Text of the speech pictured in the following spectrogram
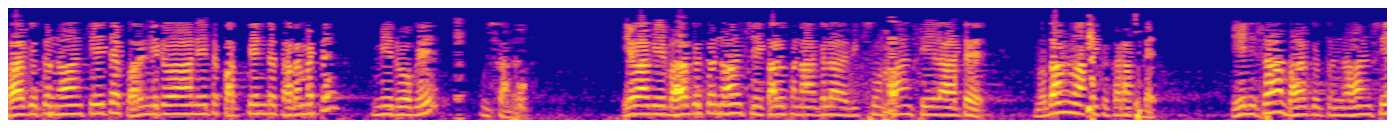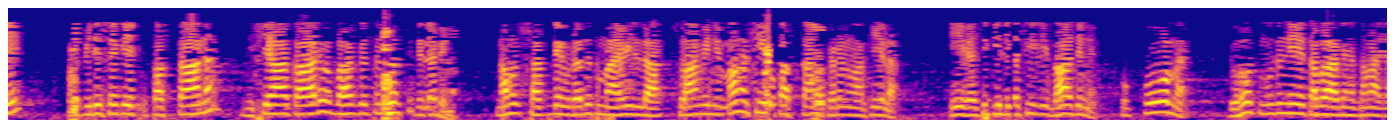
භාග්‍යවතුන් වහන්සේට පරිනිර්වාණයට පත් වෙන්න තරමට මේ රෝගය උස්සනවා. ඒ වගේ භාග්‍යවතුන් වහන්සේ කල්පනා කළ වික්ෂුන් වහන්සේලාට නොදන්වා එක කරන්න බෑ. ඒ නිසා භාග්‍යවතුන් වහන්සේ මේ පිරිසගේ උපස්ථාන නිශ්‍යාකාරව භාග්‍යවතුන් වහන්සේට ලැබෙනවා. නමුත් සක්දේව රජතුමා ඇවිල්ලා ස්වාමීනි මම සිය උපස්ථාන කරනවා කියලා. ඒ වැසිකිලි වැසිලි වාදන ඔක්කොම දොහොත් මුදුනේ තබාගෙන තමයි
